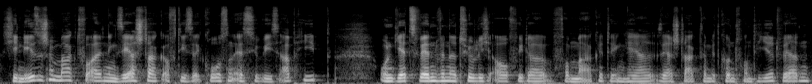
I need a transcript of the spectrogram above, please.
chinesische Markt vor allen Dingen sehr stark auf diese großen SUVs abhebt. Und jetzt werden wir natürlich auch wieder vom Marketing her sehr stark damit konfrontiert werden,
